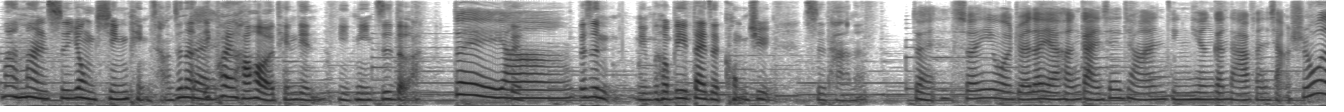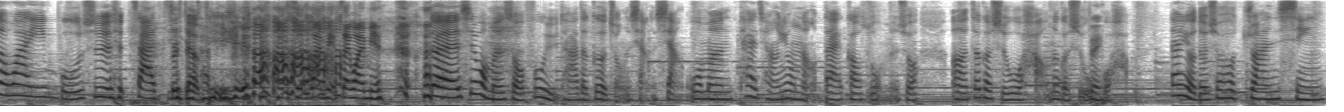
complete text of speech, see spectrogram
慢慢吃，用心品尝，真的，一块好好的甜点，你你值得啊。对呀，但是你何必带着恐惧吃它呢？对，所以我觉得也很感谢乔安今天跟大家分享，食物的外衣不是 炸鸡的皮，是外面在外面，对，是我们所赋予它的各种想象。我们太常用脑袋告诉我们说，呃，这个食物好，那个食物不好。但有的时候专心，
